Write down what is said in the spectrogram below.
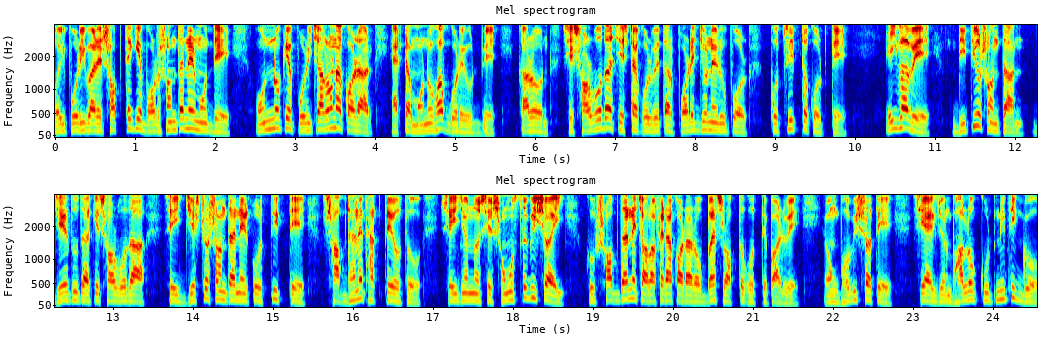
ওই পরিবারের সবথেকে বড় সন্তানের মধ্যে অন্যকে পরিচালনা করার একটা মনোভাব গড়ে উঠবে, কারণ সে সর্বদা চেষ্টা করবে তার পরের জনের উপর কর্তৃত্ব করতে। এইভাবে দ্বিতীয় সন্তান যেহেতু তাকে সর্বদা সেই জ্যেষ্ঠ সন্তানের কর্তৃত্বে সাবধানে থাকতে হতো, সেই জন্য সে সমস্ত বিষয়েই খুব সাবধানে চলাফেরা করার অভ্যাস রপ্ত করতে পারবে এবং ভবিষ্যতে সে একজন ভালো কূটনীতিজ্ঞ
